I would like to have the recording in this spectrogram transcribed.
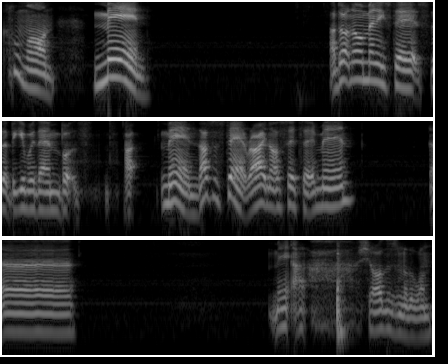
Come on. Maine. I don't know many states that begin with M, but uh, Maine. That's a state, right? Not a city. Maine. Uh. Maine. I, I'm sure there's another one.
